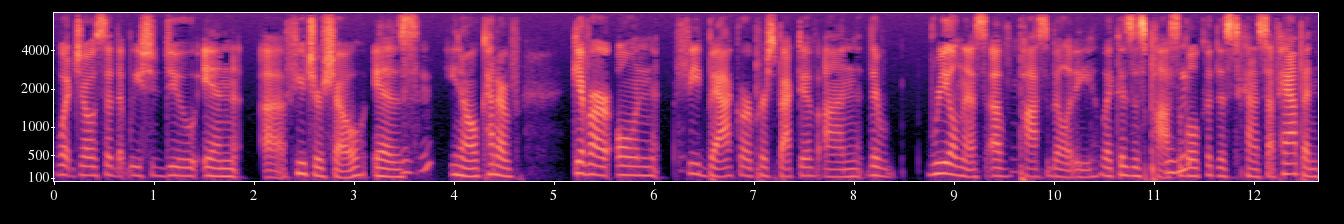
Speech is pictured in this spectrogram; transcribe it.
what Joe said that we should do in a future show is, mm-hmm. you know, kind of give our own feedback or perspective on the realness of mm-hmm. possibility. Like, is this possible? Mm-hmm. Could this kind of stuff happen?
